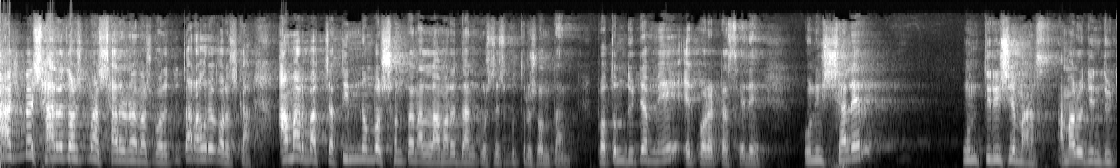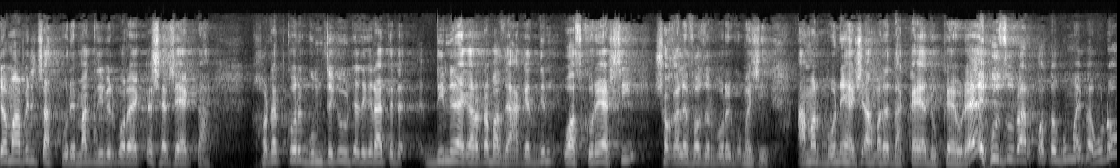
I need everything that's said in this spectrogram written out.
আসবে সাড়ে দশ মাস, সাড়ে নয় মাস পরে। তুই তারা তাড়াহুড়ো করস কা? আমার বাচ্চা, তিন নম্বর সন্তান আল্লাহ আমারে দান করছে পুত্র সন্তান। প্রথম দুইটা মেয়ে, এরপর একটা ছেলে। উনিশ সালের উনত্রিশে মার্চ, আমার ওই দিন দুইটা মাহফিল চাঁদপুরে, মাগরীবের পরে একটা, শেষে একটা। হঠাৎ করে ঘুম থেকে উঠে দেখি রাতে দিনের এগারোটা বাজে, আগের দিন ওয়াজ করে আসি সকালে ফজর পরে ঘুমাইছি। আমার বোনে এসে আমার ধাক্কাইয়া দুঃখায় উঠে এই হুজুর, আর কত ঘুমাইবা উঠো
